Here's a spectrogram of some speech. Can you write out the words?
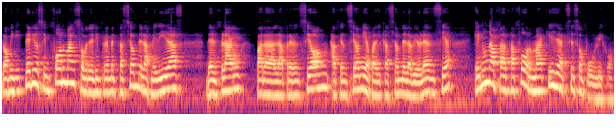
los ministerios informan sobre la implementación de las medidas del plan para la prevención, atención y erradicación de la violencia en una plataforma que es de acceso público.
